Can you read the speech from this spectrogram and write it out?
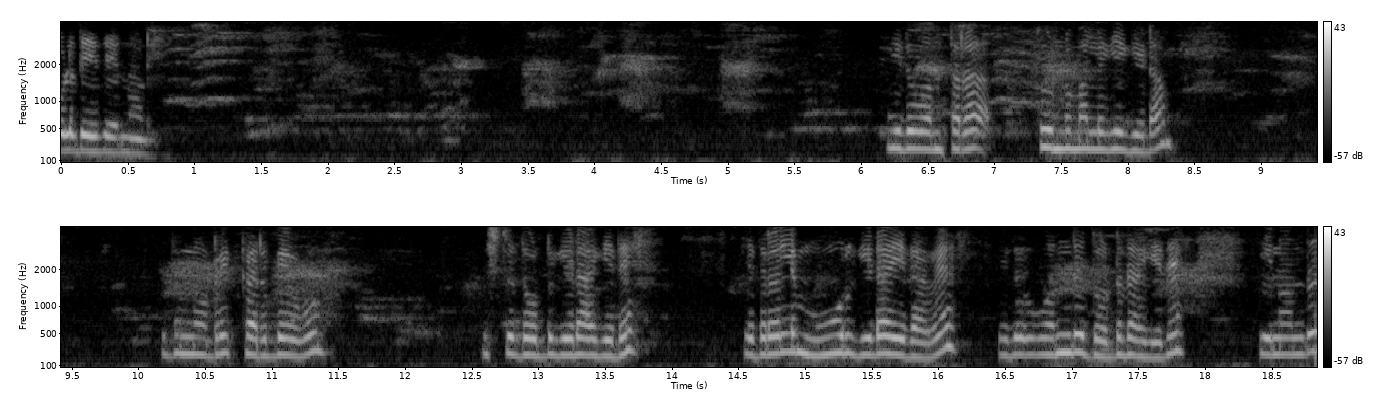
ಉಳಿದಿದೆ ನೋಡಿ. ಇದು ಒಂಥರ ತುಂಡು ಮಲ್ಲಿಗೆ ಗಿಡ. ಇದು ನೋಡ್ರಿ ಕರಿಬೇವು. ಇಷ್ಟು ದೊಡ್ಡ ಗಿಡ ಆಗಿದೆ. ಇದರಲ್ಲಿ ಮೂರು ಗಿಡ ಇದ್ದಾವೆ ಇದು ಒಂದು ದೊಡ್ಡದಾಗಿದೆ, ಇನ್ನೊಂದು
